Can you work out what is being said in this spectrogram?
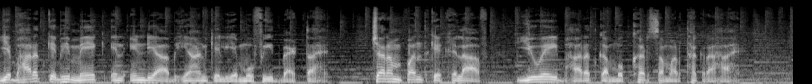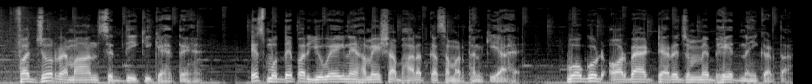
ये भारत के भी मेक इन इंडिया अभियान के लिए मुफीद बैठता है। चरमपंथ के खिलाफ यूएई भारत का मुखर समर्थक रहा है। फज्जुर रहमान सिद्दीकी कहते हैं, इस मुद्दे पर यूएई ने हमेशा भारत का समर्थन किया है। वो गुड और बैड टेररिज्म में भेद नहीं करता।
